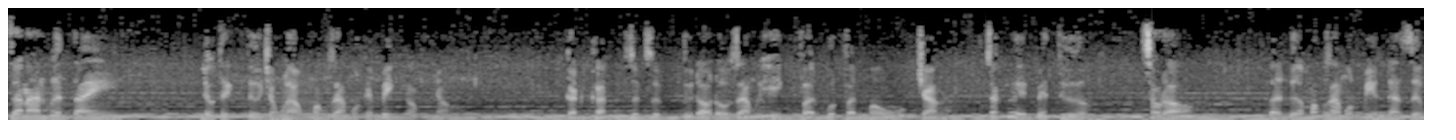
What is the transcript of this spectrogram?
Gian An vươn tay Liễu tịch từ trong lòng móc ra một cái bình ngọc nhỏ Cẩn cẩn rực rực từ đó đổ ra một ít phận bột phấn màu trắng Rắc lên vết thương Sau đó Lần nữa móc ra một miếng đan dược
